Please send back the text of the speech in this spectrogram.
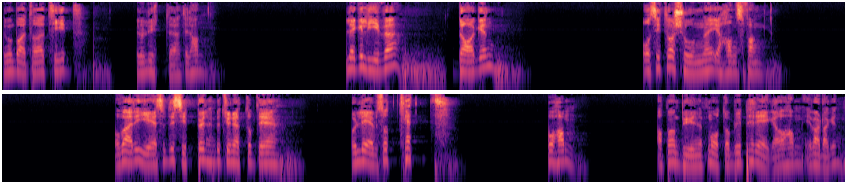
Du må bare ta deg tid til å lytte til Han. Legge livet, dagen og situasjonene i hans fang. Å være Jesu disippel betyr nettopp det å leve så tett på ham at man begynner på en måte å bli prega av ham i hverdagen.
